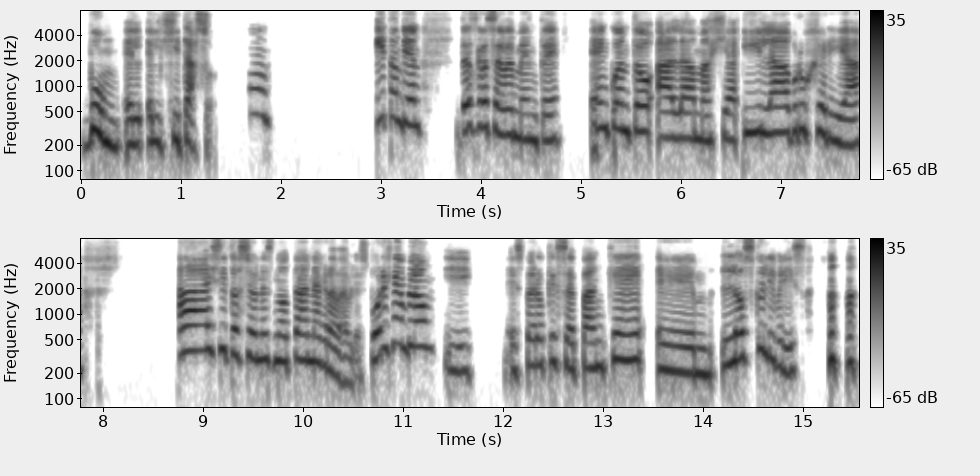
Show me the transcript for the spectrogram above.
boom, el, el. Mm. Y también, desgraciadamente, en cuanto a la magia y la brujería, hay situaciones no tan agradables. Por ejemplo, y espero que sepan que em, los colibríes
